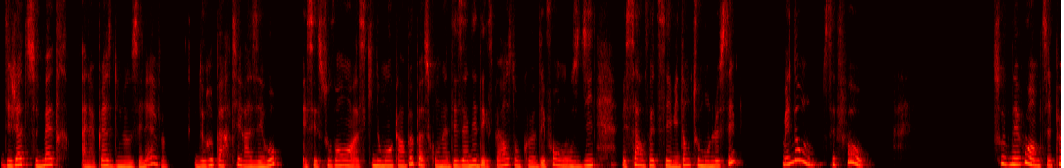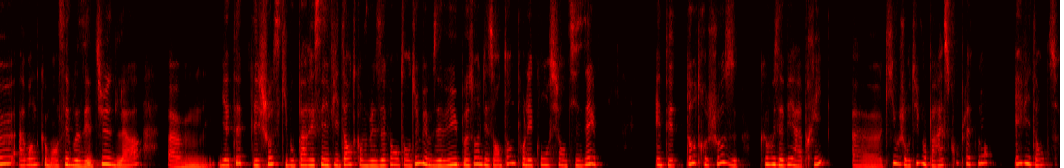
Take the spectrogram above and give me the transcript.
déjà de se mettre à la place de nos élèves, de repartir à zéro. Et c'est souvent euh, ce qui nous manque un peu parce qu'on a des années d'expérience, donc euh, des fois on se dit, mais ça en fait c'est évident, tout le monde le sait. Mais non, c'est faux. Souvenez-vous un petit peu, avant de commencer vos études, là, euh, il y a peut-être des choses qui vous paraissaient évidentes quand vous les avez entendues, mais vous avez eu besoin de les entendre pour les conscientiser. Et d'autres choses que vous avez appris, euh, qui aujourd'hui vous paraissent complètement évidentes.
